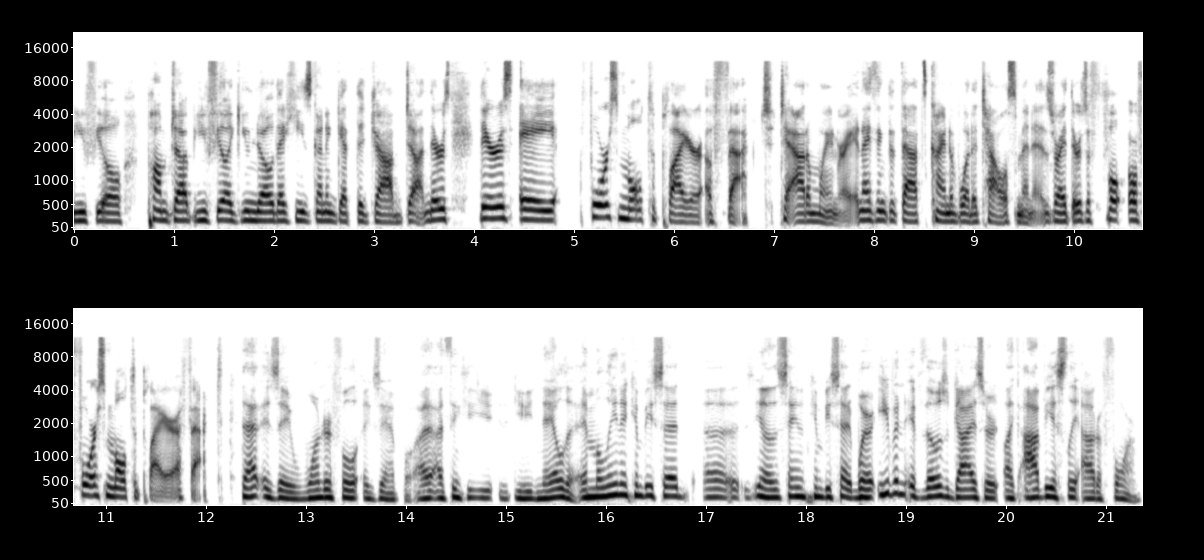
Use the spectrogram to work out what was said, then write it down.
You feel pumped up. You feel like you know that he's going to get the job done. There's there's a force multiplier effect to Adam Wainwright. And I think that that's kind of what a talisman is, right? There's a, fo- a force multiplier effect. That is a wonderful example. I, I think you you nailed it. And Molina can be said, uh, you know, the same can be said. Where even if those guys are like obviously out of form,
